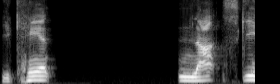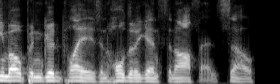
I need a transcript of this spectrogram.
You can't not scheme open good plays and hold it against an offense. So,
